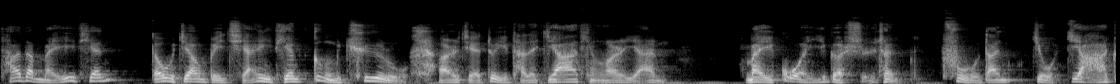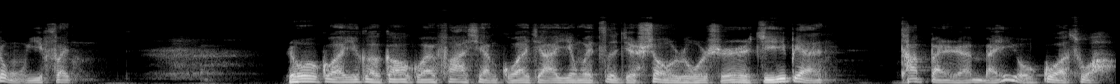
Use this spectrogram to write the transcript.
他的每一天都将比前一天更屈辱，而且对他的家庭而言，每过一个时辰，负担就加重一分。如果一个高官发现国家因为自己受辱时，即便他本人没有过错，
